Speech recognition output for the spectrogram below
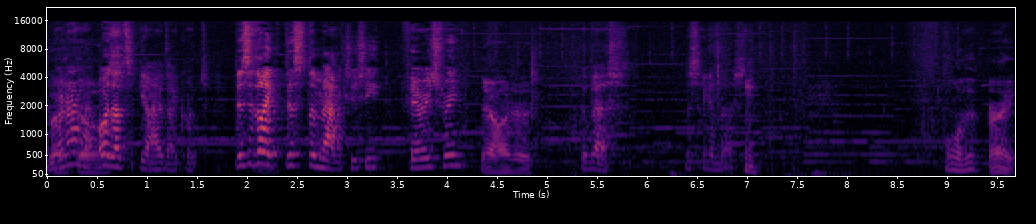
Do I not? those. Oh, that's yeah. I have that equipped. This is like this is the max. You see, fairy string, Yeah, 100. the best, the second best. Hmm. Oh, that's bright.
